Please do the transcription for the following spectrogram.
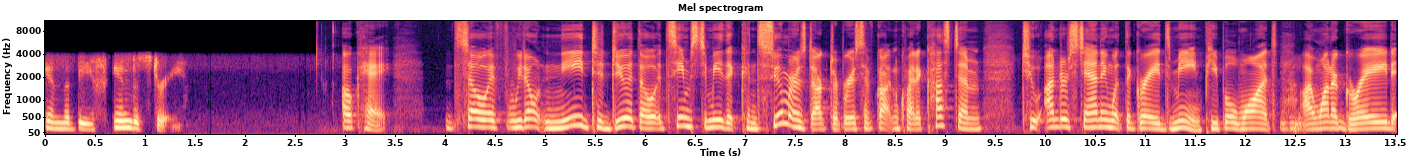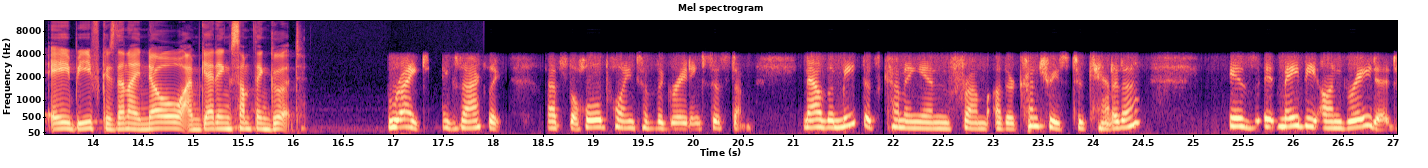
in the beef industry. Okay. So, if we don't need to do it, though, it seems to me that consumers, Dr. Bruce, have gotten quite accustomed to understanding what the grades mean. People want, mm-hmm. I want a grade A beef because then I know I'm getting something good. Right, exactly. That's the whole point of the grading system. Now, the meat that's coming in from other countries to Canada is it may be ungraded,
